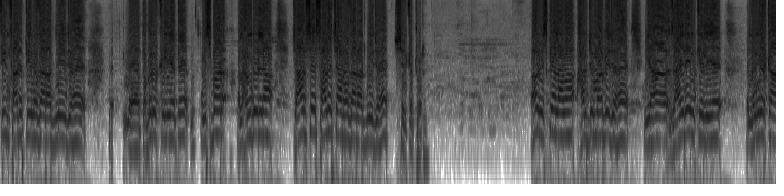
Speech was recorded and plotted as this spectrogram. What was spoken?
تین، ساڑھے تین ہزار آدمی جو ہے تبرک کے لیے تھے۔ اس بار الحمدللہ چار سے ساڑھے چار ہزار آدمی جو ہے شرکت ہو رہے اور اس کے علاوہ ہر جمعہ بھی جو ہے یہاں زائرین کے لیے لنگر کا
